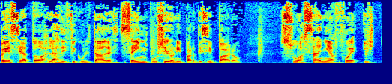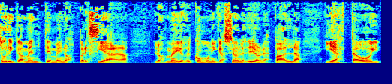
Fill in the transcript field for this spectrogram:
Pese a todas las dificultades, se impusieron y participaron. Su hazaña fue históricamente menospreciada, los medios de comunicación les dieron la espalda y hasta hoy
